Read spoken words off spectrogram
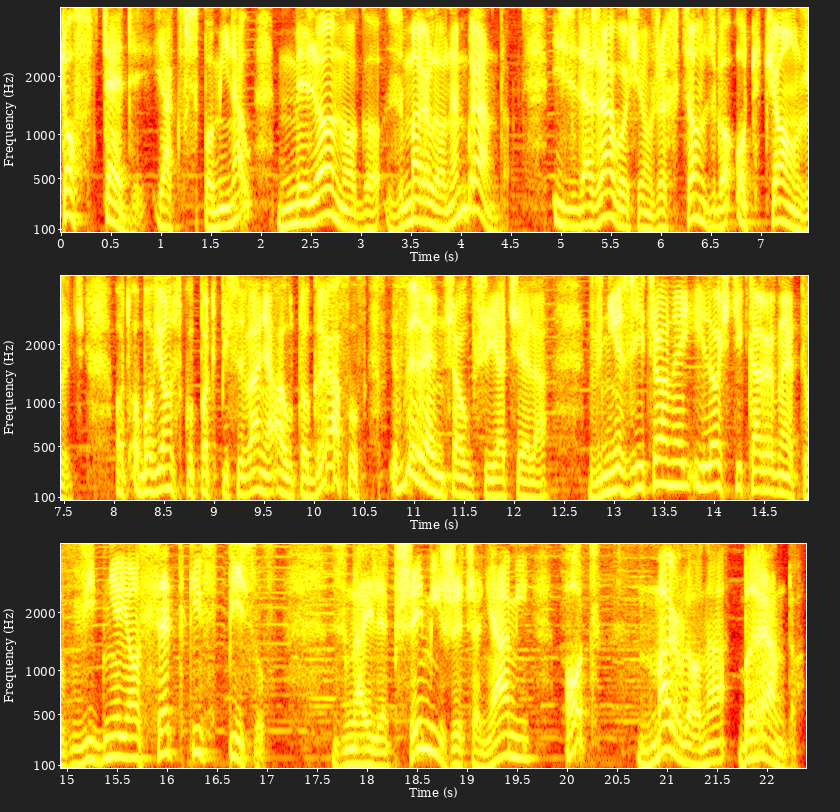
To wtedy, jak wspominał, mylono go z Marlonem Brando. I zdarzało się, że chcąc go odciążyć od obowiązku podpisywania autografów, wyręczał przyjaciela. W niezliczonej ilości karnetów widnieją setki wpisów z najlepszymi życzeniami od Marlona Brando.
